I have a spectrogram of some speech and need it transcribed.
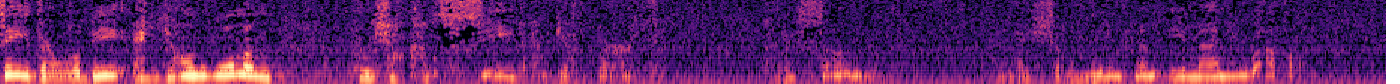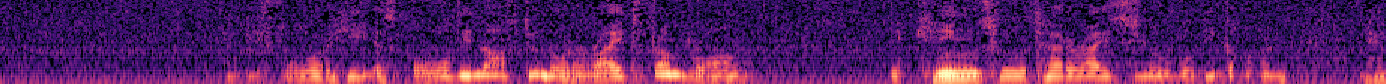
see, there will be a young woman who shall conceive and give birth to a son, and they shall name him Emmanuel. And before he is old enough to know right from wrong, the kings who terrorize you will be gone, and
